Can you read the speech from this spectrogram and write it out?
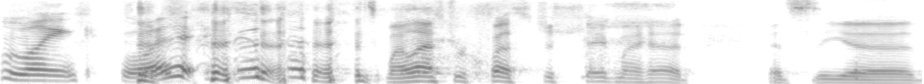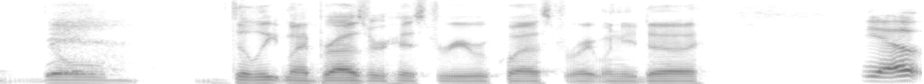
I'm like, what? it's my last request. Just shave my head. That's the uh, the old delete my browser history request right when you die. yep.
